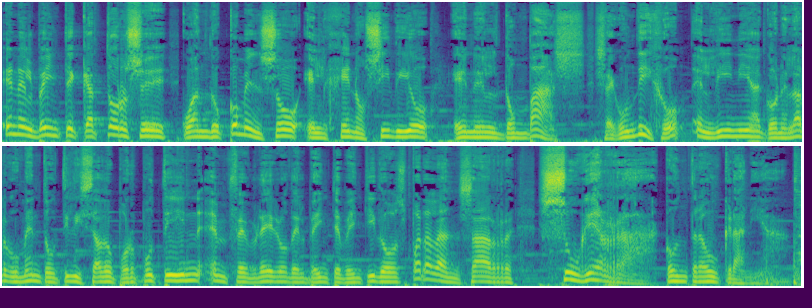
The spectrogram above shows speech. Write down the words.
en el 2014 cuando comenzó el genocidio en el Donbass, según dijo, en línea con el argumento utilizado por Putin en febrero del 2022 para lanzar su guerra contra Ucrania.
